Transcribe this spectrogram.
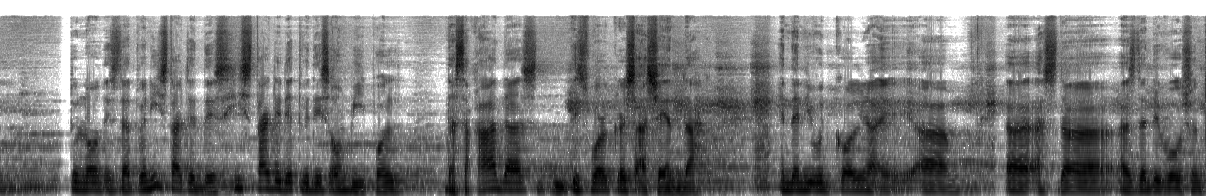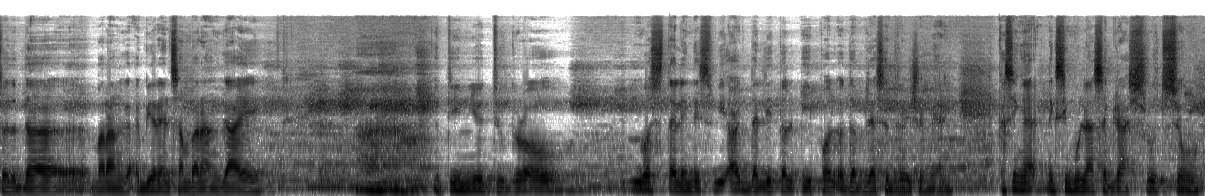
to note is that when he started this, he started it with his own people, the sakadas, his workers, hacienda. And then he would call uh, um, uh, as the as the devotion to the, the barangay, Biren San Barangay uh, continued to grow. He was telling this, we are the little people of the Blessed Virgin Mary. Kasi nga, nagsimula sa grassroots yung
